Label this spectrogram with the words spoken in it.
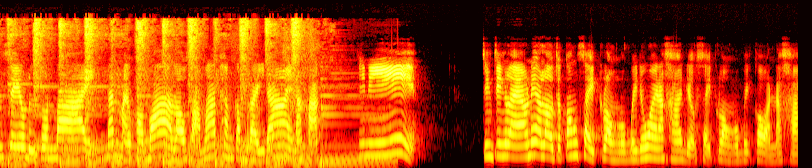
นเซลล์หรือโซนบายนั่นหมายความว่าเราสามารถทำกำไรได้นะคะ ทีนี้จริงๆแล้วเนี่ยเราจะต้องใส่กล่องลงไปด้วยนะคะ เดี๋ยวใส่กล่องลงไปก่อนนะคะ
